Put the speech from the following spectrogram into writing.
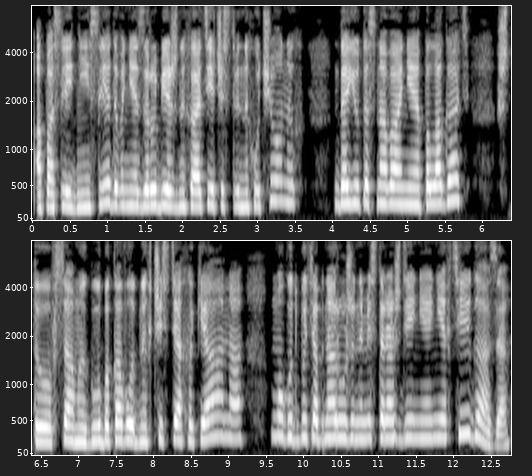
а последние исследования зарубежных и отечественных ученых дают основания полагать, что в самых глубоководных частях океана могут быть обнаружены месторождения нефти и газа.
